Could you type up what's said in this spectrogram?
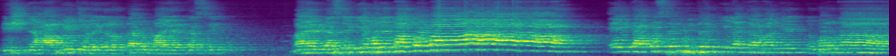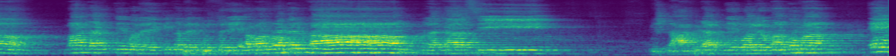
বিষ্ণু হাবি চলে গেল তার মায়ের কাছে। মায়ের কাছে গিয়ে বলে, মা গো, মা, এই কাগজের ভিতরে কি লেখা আমাকে একটু বলো না? মা ডাক দিয়ে বলে, এই কিতাবের ভিতরে আমার রবের নাম লেখা আছে। বিষ্ণু হাবি ডাক দিয়ে বলে, মা গো, মা এই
